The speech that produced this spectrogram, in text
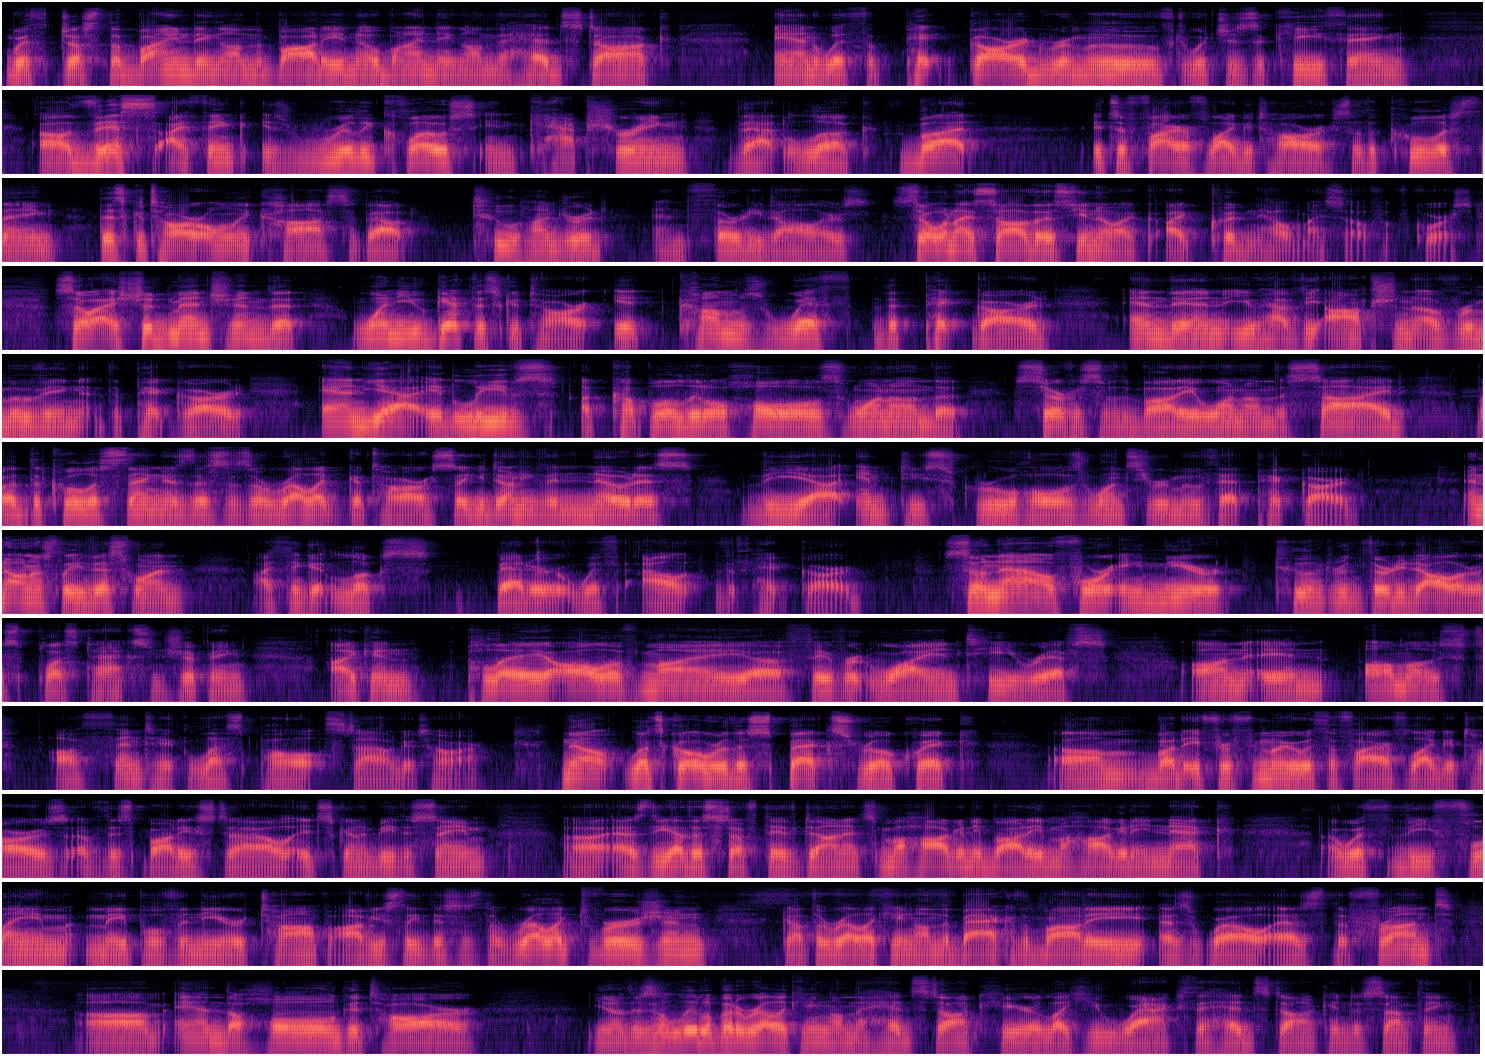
with just the binding on the body, no binding on the headstock, and with the pick guard removed, which is a key thing. Uh, this, I think, is really close in capturing that look, but it's a Firefly guitar, so the coolest thing, this guitar only costs about $230. So when I saw this, you know, I, I couldn't help myself, of course. So I should mention that when you get this guitar, it comes with the pick guard, and then you have the option of removing the pick guard. And yeah, it leaves a couple of little holes, one on the surface of the body, one on the side, but the coolest thing is this is a relic guitar, so you don't even notice the uh, empty screw holes once you remove that pick guard. And honestly, this one, I think it looks better without the pick guard. So now for a mere $230 plus tax and shipping, I can play all of my uh, favorite Y&T riffs on an almost authentic Les Paul style guitar. Now, let's go over the specs real quick. Um, but if you're familiar with the Firefly guitars of this body style, it's going to be the same uh, as the other stuff they've done. It's mahogany body, mahogany neck uh, with the flame maple veneer top. Obviously, this is the relic version. Got the relicing on the back of the body as well as the front. Um, and the whole guitar, you know, there's a little bit of relicing on the headstock here, like you whacked the headstock into something.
